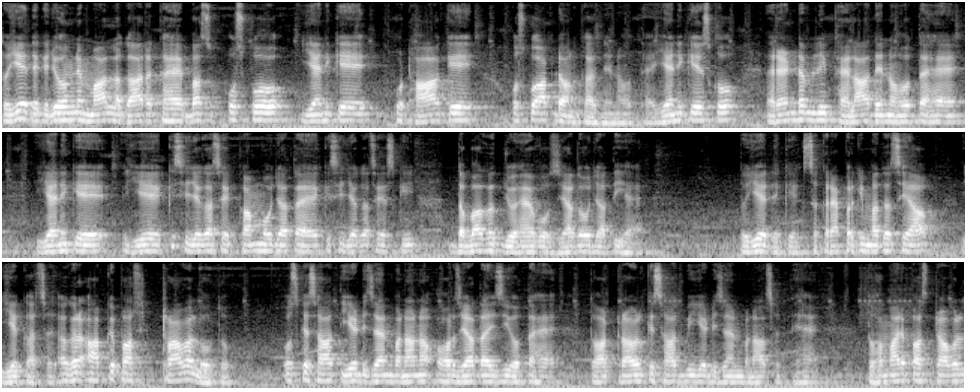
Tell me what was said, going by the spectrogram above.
तो ये देखिए, जो हमने माल लगा रखा है, बस उसको यानी कि उठा के उसको अप डाउन कर देना होता है। यानी कि इसको रेंडमली फैला देना होता है। यानी कि ये किसी जगह से कम हो जाता है, किसी जगह से इसकी दबावत जो है वो ज़्यादा हो जाती है। तो ये देखिए स्क्रैपर की मदद से आप ये कर सकते अगर आपके पास ट्रैवल हो तो उसके साथ ये डिज़ाइन बनाना और ज़्यादा इजी होता है तो आप ट्रैवल के साथ भी ये डिज़ाइन बना सकते हैं। तो हमारे पास ट्रैवल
